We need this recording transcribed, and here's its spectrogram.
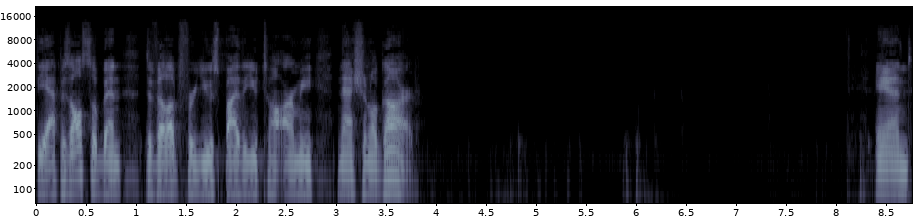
The app has also been developed for use by the Utah Army National Guard. And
